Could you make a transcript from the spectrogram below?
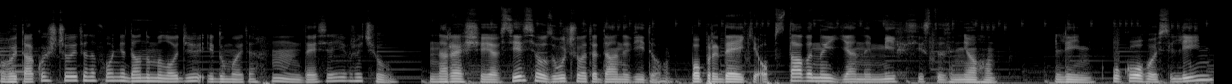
Ви також чуєте на фоні дану мелодію і думаєте, хм, десь я її вже чув. Нарешті я всівся озвучувати дане відео. Попри деякі обставини, я не міг сісти за нього. Лінь. У когось лінь,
